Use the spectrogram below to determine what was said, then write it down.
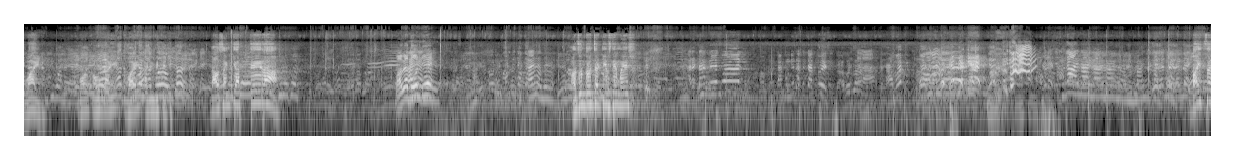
वाईड. बॉल काउंट नाही वाईड आणि विकेट. धाव संख्या तेरा. अजून दोन चार टिप्स दे महेश नाही नाही नाही नाही नाही बाईकचा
